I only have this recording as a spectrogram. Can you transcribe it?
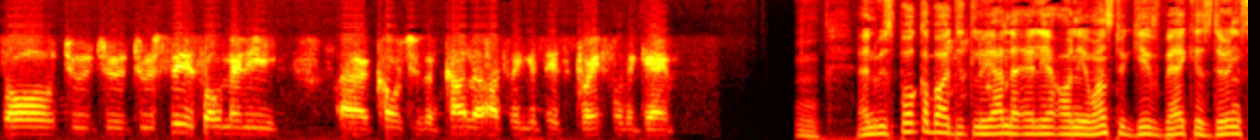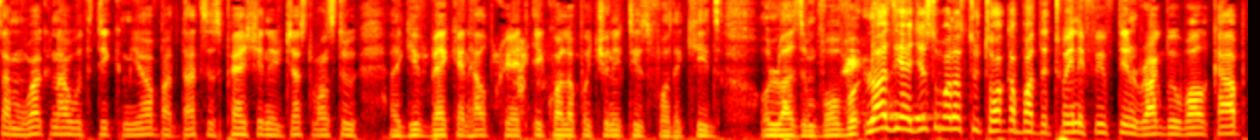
So to to to see so many uh, coaches of color, I think it's it's great for the game. Mm. And we spoke about it, Luyanda, earlier on. He wants to give back. He's doing some work now with Dick Muir, but that's his passion. He just wants to uh, give back and help create equal opportunities for the kids. Olwazi Mvovo. Lwazi, I just want us to talk about the 2015 Rugby World Cup.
